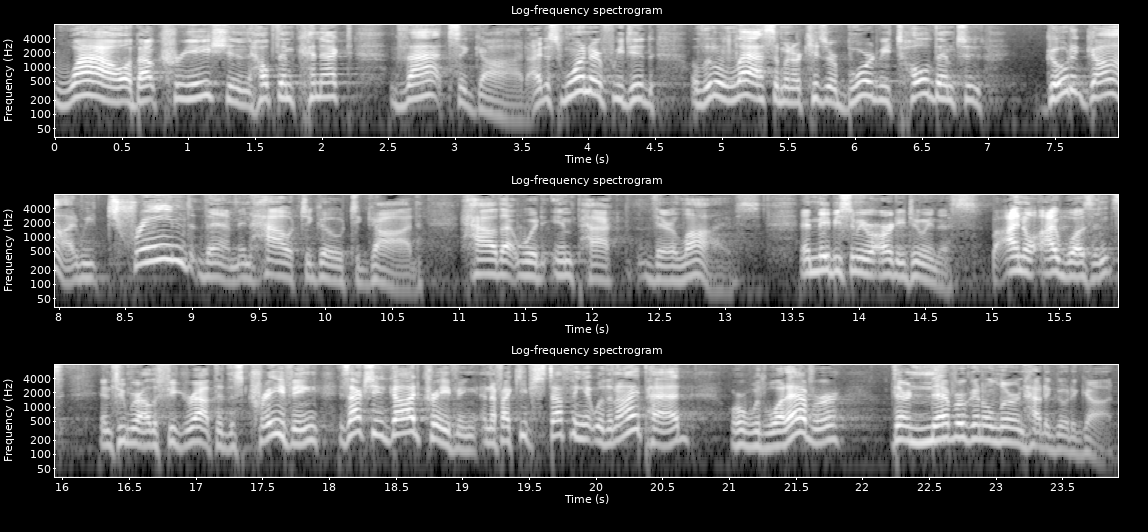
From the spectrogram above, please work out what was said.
wow about creation and help them connect that to God. I just wonder if we did a little less and when our kids are bored, we told them to go to God. We trained them in how to go to God, how that would impact their lives. And maybe some of you are already doing this, but I know I wasn't. And soon we're able to figure out that this craving is actually a God craving. And if I keep stuffing it with an iPad or with whatever, they're never going to learn how to go to God.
